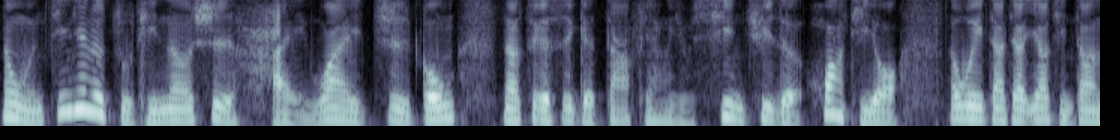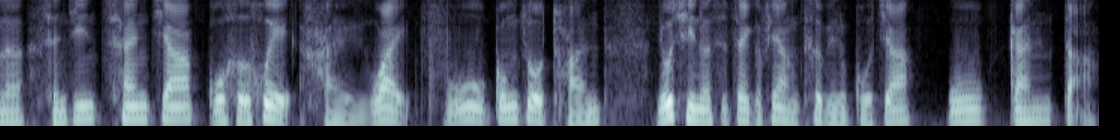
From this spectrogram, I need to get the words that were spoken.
那我们今天的主题呢是海外志工。那这个是一个大家非常有兴趣的话题哦。那为大家邀请到呢，曾经参加国合会海外服务工作团，尤其呢是在一个非常特别的国家乌干达，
